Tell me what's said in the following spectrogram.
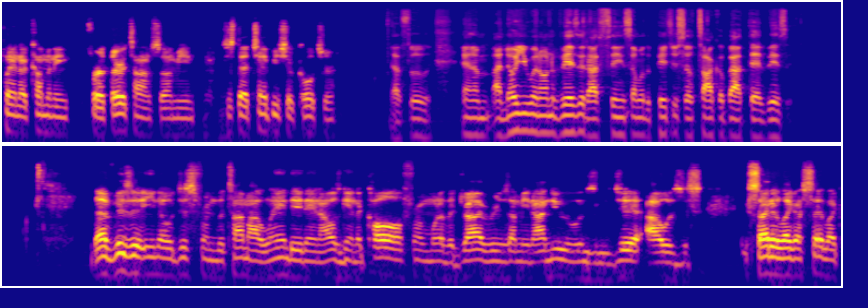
plan on coming in for a third time. So I mean, just that championship culture. Absolutely. And um, I know you went on a visit. I've seen some of the pictures. So talk about that visit. That visit, you know, just from the time I landed and I was getting a call from one of the drivers. I mean, I knew it was legit. I was just excited. Like I said, like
